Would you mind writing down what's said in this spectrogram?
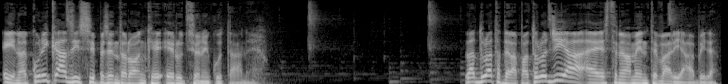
E in alcuni casi si presentano anche eruzioni cutanee. La durata della patologia è estremamente variabile.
